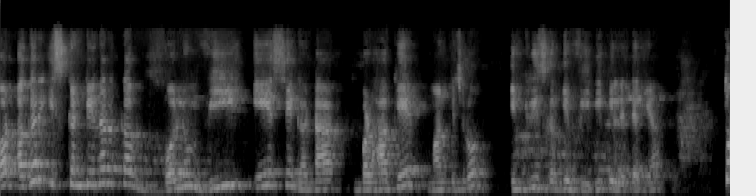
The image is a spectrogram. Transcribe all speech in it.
और अगर इस कंटेनर का वॉल्यूम वी ए से घटा, बढ़ा के मान के चलो इंक्रीज करके वी बी पे लेते गया तो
